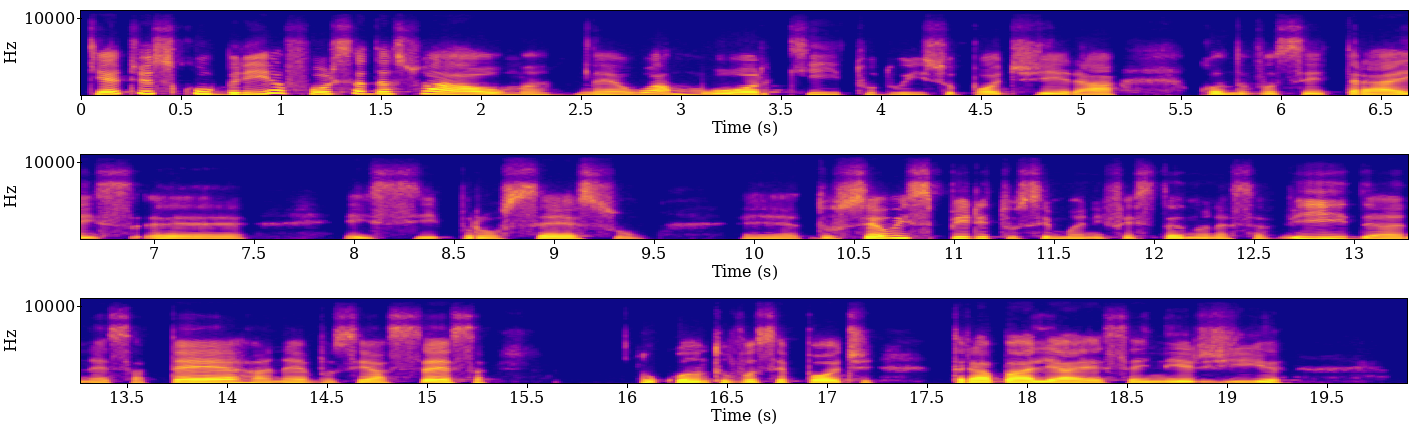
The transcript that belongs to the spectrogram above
que é descobrir a força da sua alma, né, o amor que tudo isso pode gerar quando você traz, eh, esse processo, eh, do seu espírito se manifestando nessa vida, nessa terra, né, você acessa o quanto você pode trabalhar essa energia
